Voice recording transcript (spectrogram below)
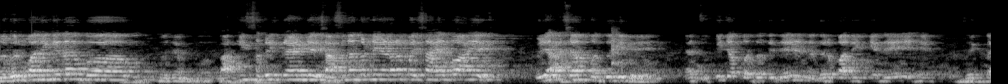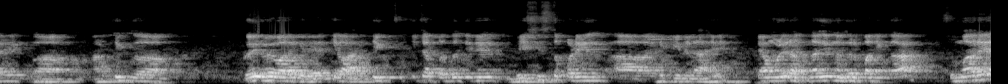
नगरपालिकेला म्हणजे बाकी सगळी ग्रँट जे शासनाकडनं येणारा पैसा आहे तो आहेच म्हणजे अशा पद्धतीने या चुकीच्या पद्धतीने नगरपालिकेने हे जे काही आर्थिक गैरव्यवहार केले आहेत किंवा आर्थिक चुकीच्या पद्धतीने बेशिस्तपणे हे केलेलं आहे. त्यामुळे रत्नागिरी नगरपालिका सुमारे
